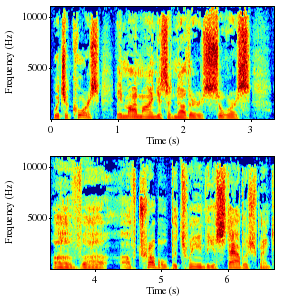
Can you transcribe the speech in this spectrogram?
which, of course, in my mind, is another source of, uh, of trouble between the establishment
